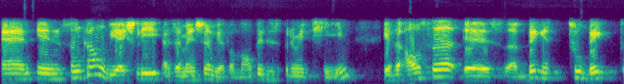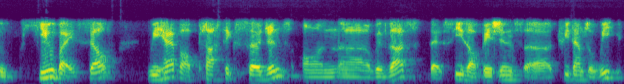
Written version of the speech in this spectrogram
And in Sengkang, we actually, as I mentioned, we have a multidisciplinary team. If the ulcer is uh, big, too big to heal by itself, we have our plastic surgeons on uh, with us that sees our patients uh, three times a week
